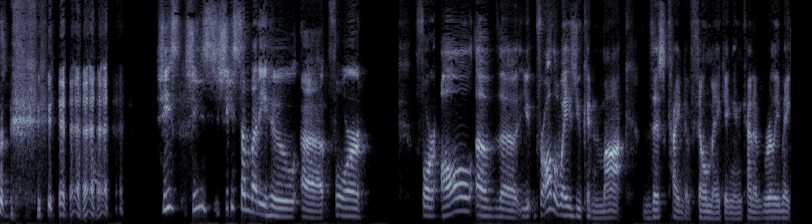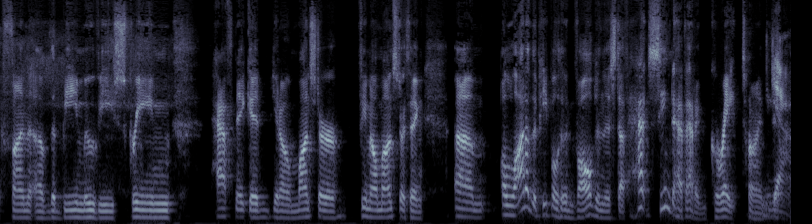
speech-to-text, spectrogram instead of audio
she's she's she's somebody who uh, for for all of the you, for all the ways you can mock this kind of filmmaking and kind of really make fun of the B movie scream half naked you know monster female monster thing um, a lot of the people who involved in this stuff had seem to have had a great time yeah.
